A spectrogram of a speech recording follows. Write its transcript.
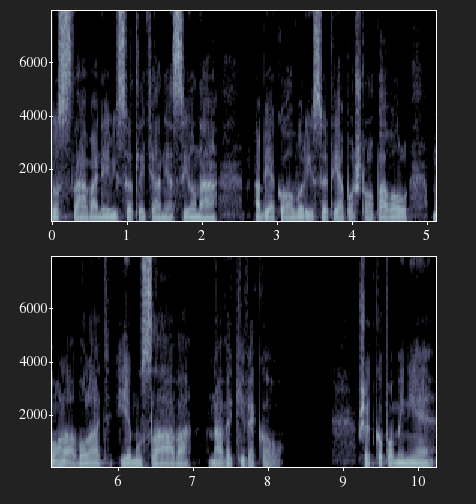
Zostáva nevysvetliteľne silná aby, ako hovorí svätý Apoštol Pavol, mohla volať jemu sláva na veky vekov. Všetko pominie,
